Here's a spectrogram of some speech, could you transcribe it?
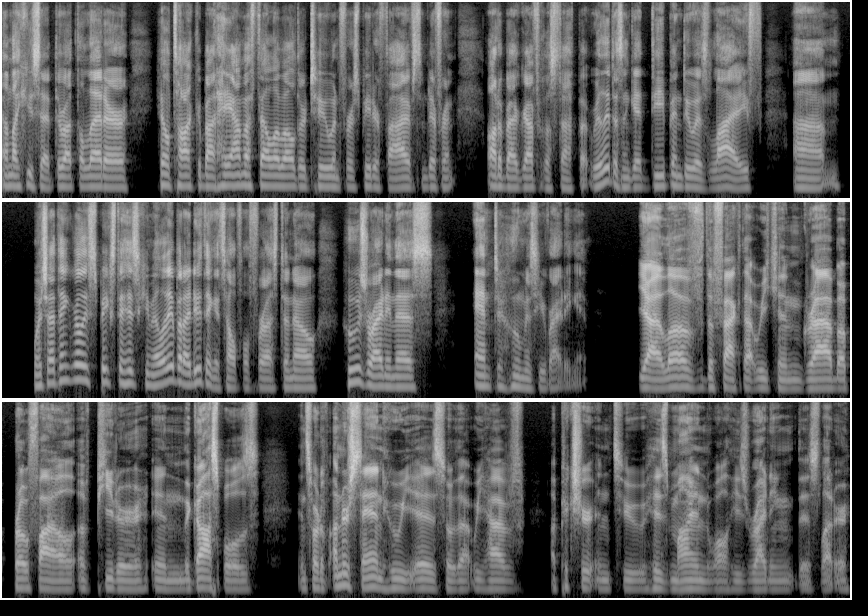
And like you said, throughout the letter, he'll talk about, hey, I'm a fellow elder too in First Peter 5, some different autobiographical stuff, but really doesn't get deep into his life, um, which I think really speaks to his humility. But I do think it's helpful for us to know who's writing this and to whom is he writing it. Yeah, I love the fact that we can grab a profile of Peter in the Gospels and sort of understand who he is so that we have a picture into his mind while he's writing this letter.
